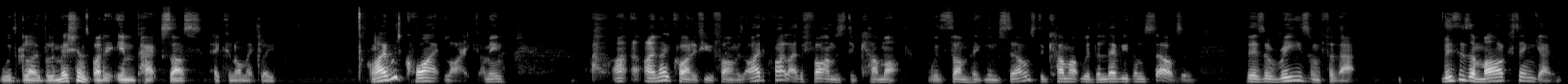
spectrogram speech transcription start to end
with global emissions, but it impacts us economically. I would quite like, I mean, I, I, know quite a few farmers. I'd quite like the farmers to come up with something themselves, to come up with the levy themselves. And there's a reason for that. This is a marketing game.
